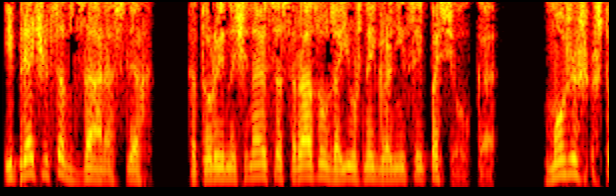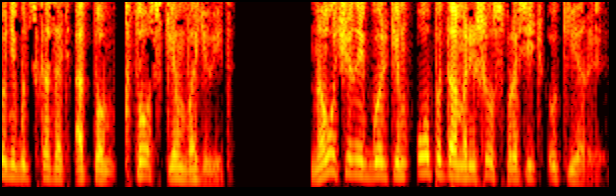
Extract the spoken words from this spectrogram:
и прячутся в зарослях, которые начинаются сразу за южной границей поселка. Можешь что-нибудь сказать о том, кто с кем воюет? наученный горьким опытом, решил спросить у Керы.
